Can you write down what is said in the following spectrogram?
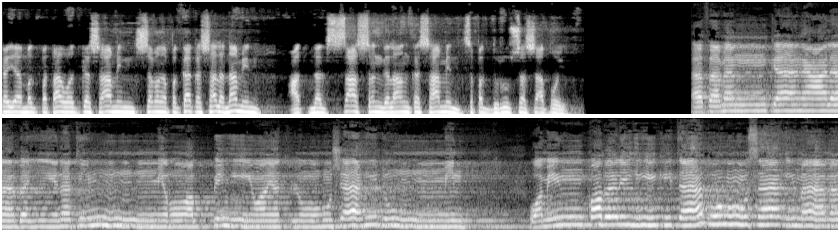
kaya magpatawad ka sa amin sa mga pagkakasala namin at nagsasanggalang ka sa amin sa pagdurusa sa apoy أفمن كان على بينة من ربه ويتلوه شاهد منه ومن قبله كتاب موسى إماما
